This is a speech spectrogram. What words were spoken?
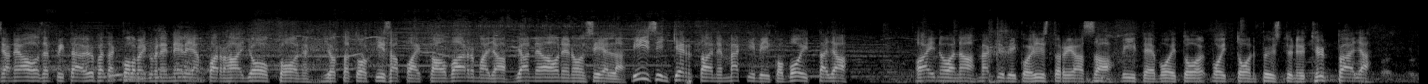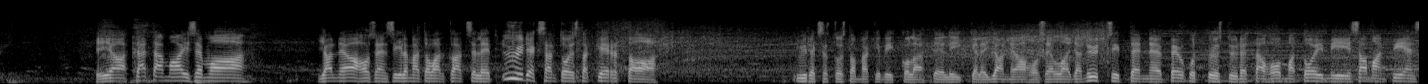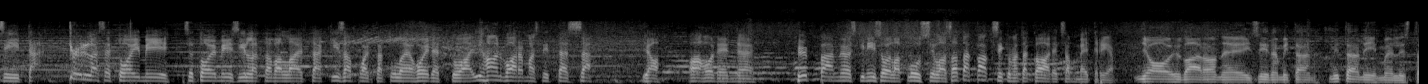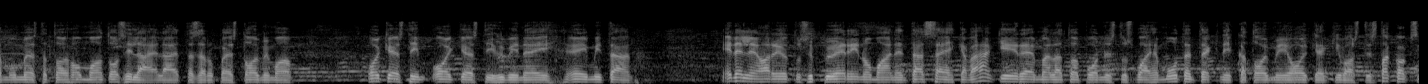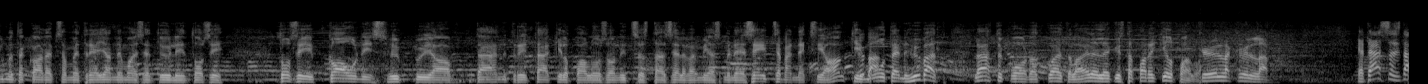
Janne Ahosen pitää hypätä 34 parhaan joukkoon, jotta tuo kisapaikka on varma ja Janne Ahonen on siellä. Viisinkertainen Mäkiviikon voittaja. Ainoana Mäkiviikon historiassa viiteen voittoon, voittoon pystynyt hyppääjä. Ja tätä maisemaa Janne Ahosen silmät ovat katselleet 19 kertaa 19 mäkiviikko lähtee liikkeelle Janne Ahosella ja nyt sitten peukut pystyyn, että homma toimii saman tien siitä. Kyllä se toimii. Se toimii sillä tavalla, että kisapaikka tulee hoidettua ihan varmasti tässä ja Ahonen hyppää myöskin isoilla plussilla 128 metriä. Joo, hyvä rane, ei siinä mitään, mitään ihmeellistä. Mun mielestä toi homma on tosi lähellä, että se rupeisi toimimaan oikeasti, oikeasti hyvin, ei, ei mitään, Edellinen harjoitushyppy erinomainen. Tässä ehkä vähän kiireemmällä tuo ponnistusvaihe. Muuten tekniikka toimii oikein kivasti. 128 metriä Jannemaisen tyyliin tosi, tosi kaunis hyppy ja tämähän nyt riittää kilpailuun. Se on itsestään selvä mies menee seitsemänneksi ja hankkii Hyvä. muuten hyvät lähtökohdat, kun ajatellaan edelleenkin sitä pari kilpailua. Kyllä, kyllä. Ja tässä sitä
